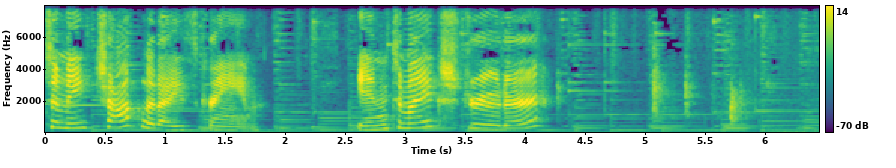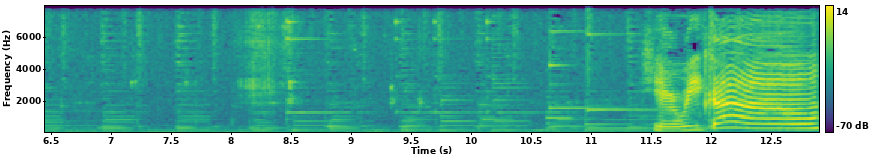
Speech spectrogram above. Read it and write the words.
to make chocolate ice cream. Into my extruder. Here we go.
